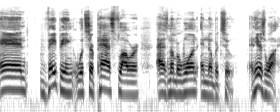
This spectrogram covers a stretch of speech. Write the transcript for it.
and vaping would surpass flower as number one and number two. And here's why.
